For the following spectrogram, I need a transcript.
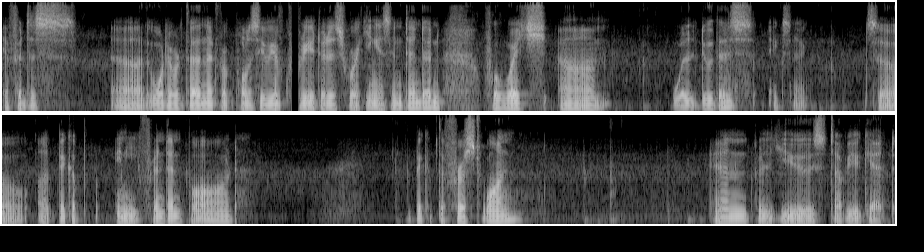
if it is uh, whatever the network policy we have created is working as intended, for which um, we'll do this exact so I'll pick up any front-end pod. Pick up the first one. And we'll use wget.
